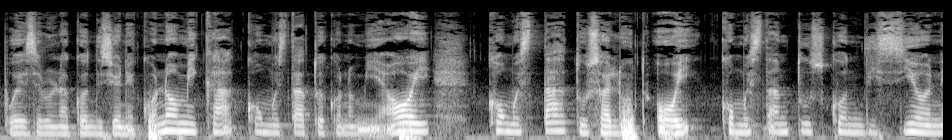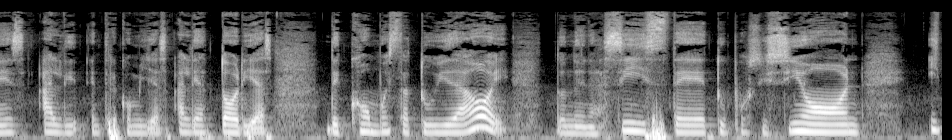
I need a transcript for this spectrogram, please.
Puede ser una condición económica, cómo está tu economía hoy, cómo está tu salud hoy, cómo están tus condiciones, entre comillas, aleatorias de cómo está tu vida hoy, dónde naciste, tu posición, y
